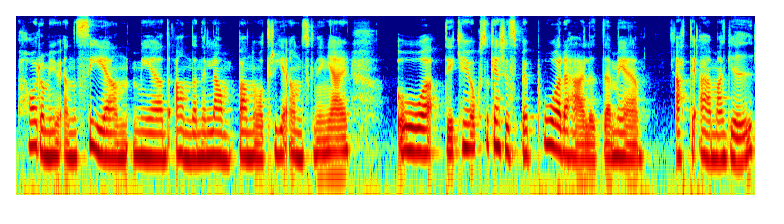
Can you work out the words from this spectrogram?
har de ju en scen med anden i lampan och tre önskningar. Och det kan ju också kanske spä på det här lite med att det är magi.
